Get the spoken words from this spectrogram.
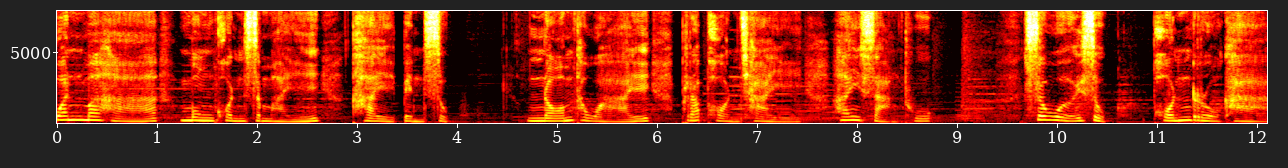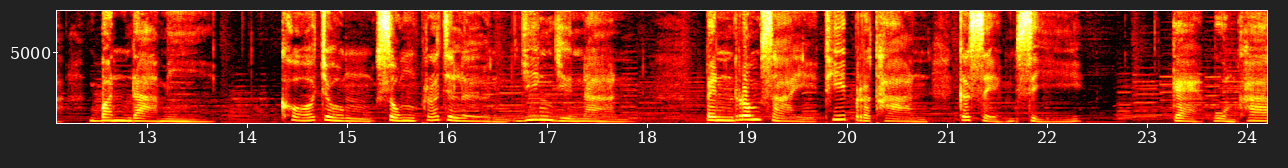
วันมหามงคลสมัยไทยเป็นสุข น้อมถวายพระพรชัย ให้สางทุกข์ เสวยสุข พ้นโรคาบรรดามี ขอจงทรงพระเจริญยิ่งยืนนาน เป็นร่มใสที่ประทานเกษมสี แก่ปวงข้า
